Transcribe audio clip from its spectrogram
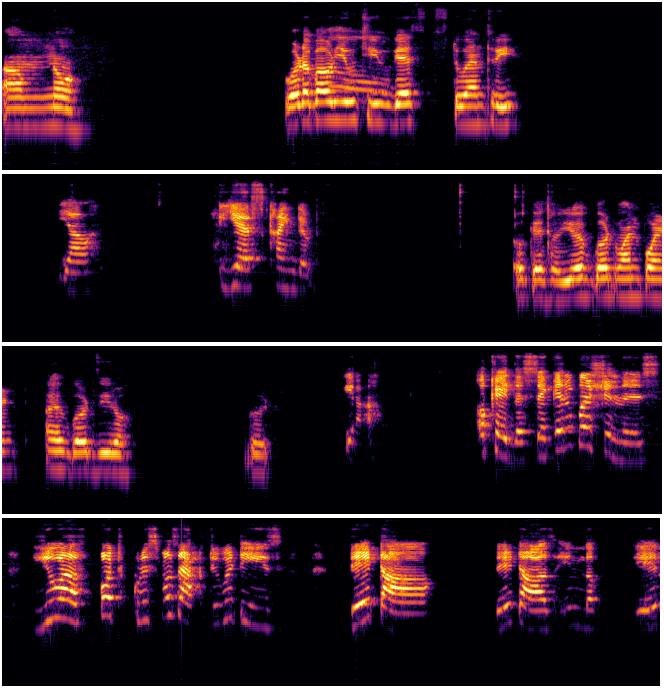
Um, no. What about you, Oh. chief guests two and three? Yeah. Yes, kind of. Okay, so you have got one point. I have got zero. Good. Yeah. Okay, the second question is you have put Christmas activities data datas in the in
